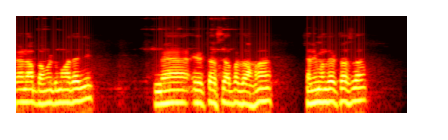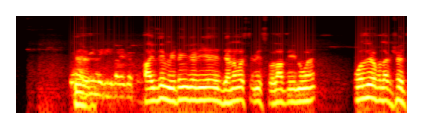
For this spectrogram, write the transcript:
ਮੇਰਾ ਨਾਮ ਬਮਨ ਕੁਮਾਰ ਹੈ ਜੀ। ਮੈਂ ਇਹ ਟਰਸਟ ਦਾ ਪ੍ਰਧਾਨ ਹਾਂ ਸ਼ਨੀ ਮੰਦਰ ਟਰਸਟ ਦਾ। ਤੇ ਅੱਜ ਦੀ ਮੀਟਿੰਗ ਜਿਹੜੀ ਹੈ ਜਨਮ ਅਸ਼ਟਮੀ 16 ਤਰੀਕ ਨੂੰ ਹੈ। ਉਸ ਦੇ ਉਪਲਕਸ਼ ਵਿੱਚ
